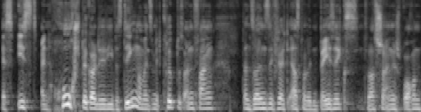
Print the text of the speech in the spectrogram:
es ist ein hochspekulatives Ding und wenn sie mit Kryptos anfangen, dann sollen sie vielleicht erstmal mit den Basics, du hast schon angesprochen,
